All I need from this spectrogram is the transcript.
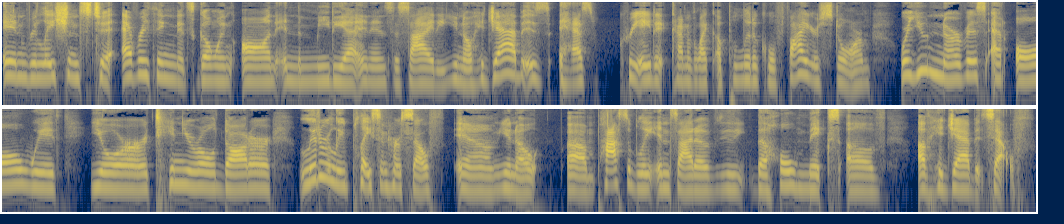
in relations to everything that's going on in the media and in society you know hijab is has created kind of like a political firestorm. Were you nervous at all with your 10 year old daughter literally placing herself, um, you know, um, possibly inside of the, the whole mix of, of hijab itself?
